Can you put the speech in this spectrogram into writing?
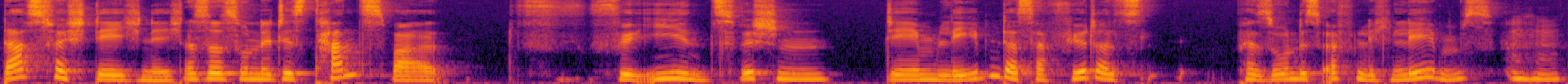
Das verstehe ich nicht. Dass das so eine Distanz war für ihn zwischen dem Leben, das er führt als Person des öffentlichen Lebens mhm.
